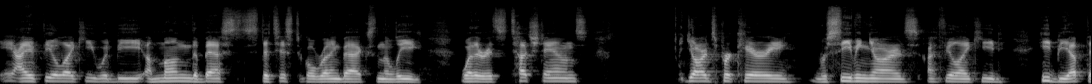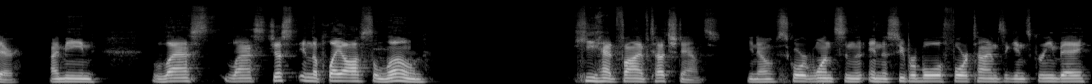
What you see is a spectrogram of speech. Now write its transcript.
it, I feel like he would be among the best statistical running backs in the league, whether it's touchdowns, yards per carry, receiving yards, I feel like he'd he'd be up there. I mean, last last just in the playoffs alone, he had five touchdowns. You know, scored once in the, in the Super Bowl, four times against Green Bay,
